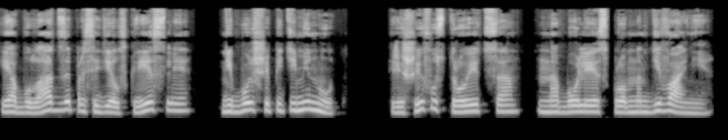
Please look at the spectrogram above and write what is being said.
И Абуладзе просидел в кресле не больше пяти минут, решив устроиться на более скромном диване.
